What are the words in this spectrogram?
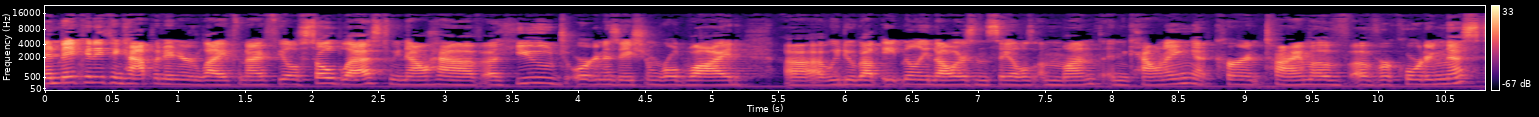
and make anything happen in your life. And I feel so blessed. We now have a huge organization worldwide. Uh, we do about $8 million in sales a month and counting at current time of, of recording this.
